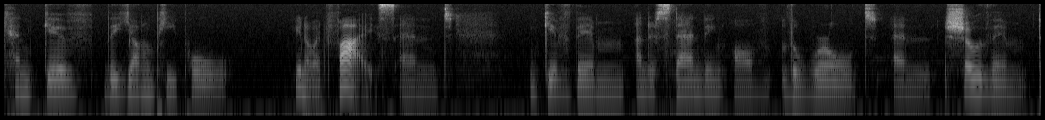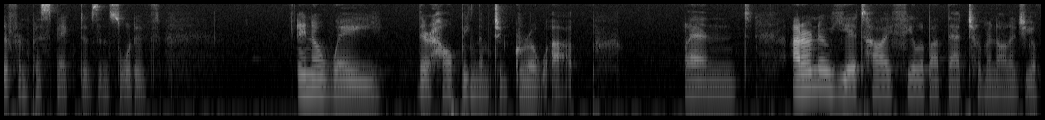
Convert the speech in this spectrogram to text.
can give the young people, you know, advice and give them understanding of the world and show them different perspectives and sort of in a way they're helping them to grow up. And i don't know yet how i feel about that terminology of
